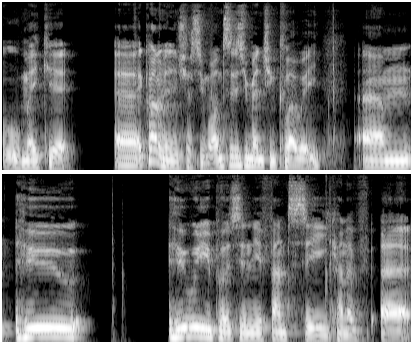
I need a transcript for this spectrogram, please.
we'll make it uh, kind of an interesting one. Since you mentioned Chloe, um, who who will you put in your fantasy kind of uh,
